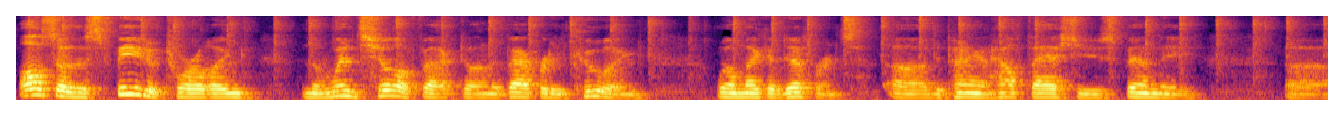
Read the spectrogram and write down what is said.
Also, the speed of twirling and the wind chill effect on evaporative cooling will make a difference uh, depending on how fast you spin the uh,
